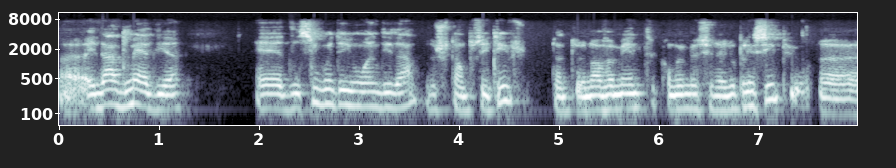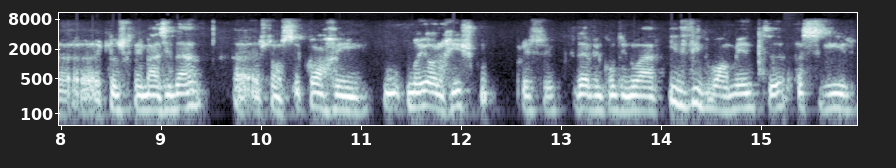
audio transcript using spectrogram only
A idade média é de 51 anos de idade, dos que estão positivos. Portanto, novamente, como eu mencionei no princípio, aqueles que têm mais idade estão, correm maior risco, por isso que devem continuar individualmente a seguir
